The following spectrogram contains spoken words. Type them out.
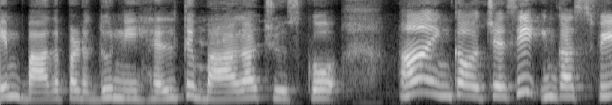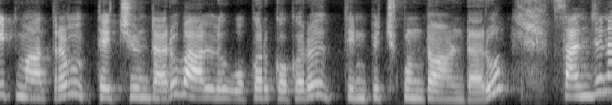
ఏం బాధపడద్దు నీ హెల్త్ బాగా చూసుకో. ఇంకా వచ్చేసి ఇంకా స్వీట్ మాత్రం తెచ్చి ఉంటారు వాళ్ళు ఒకరికొకరు తినిపించుకుంటూ ఉంటారు. సంజన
